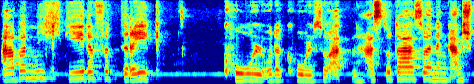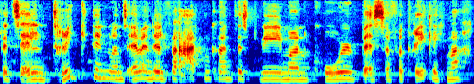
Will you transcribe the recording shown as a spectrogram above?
Aber nicht jeder verträgt Kohl oder Kohlsorten. Hast du da so einen ganz speziellen Trick, den du uns eventuell verraten könntest, wie man Kohl besser verträglich macht?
